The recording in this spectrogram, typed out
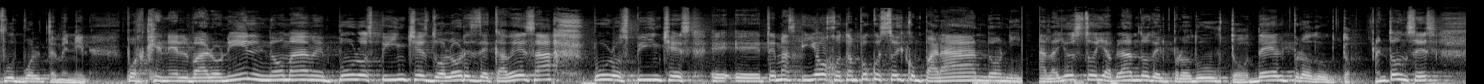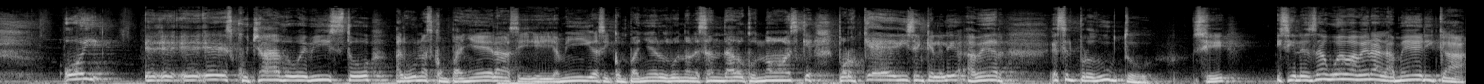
fútbol femenil. Porque en el varonil, no mamen, puros pinches dolores de cabeza, puros pinches eh, eh, temas. Y ojo, tampoco estoy comparando ni nada. Yo estoy hablando del producto, del producto. Entonces, hoy he escuchado, he visto algunas compañeras y, amigas y compañeros, bueno, les han dado con, no, es que, ¿por qué dicen que la liga? A ver, es el producto, ¿sí? Y si les da hueva ver a la América,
